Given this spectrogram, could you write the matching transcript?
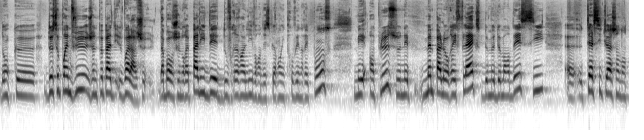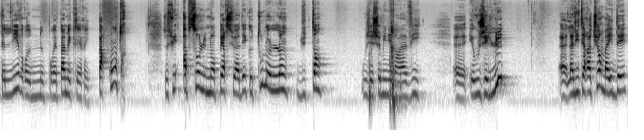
Donc, euh, de ce point de vue, je ne peux pas dire. Voilà, d'abord, je n'aurais pas l'idée d'ouvrir un livre en espérant y trouver une réponse, mais en plus, je n'ai même pas le réflexe de me demander si euh, telle situation dans tel livre ne pourrait pas m'éclairer. Par contre, je suis absolument persuadée que tout le long du temps où j'ai cheminé dans la vie euh, et où j'ai lu, la littérature m'a aidé.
